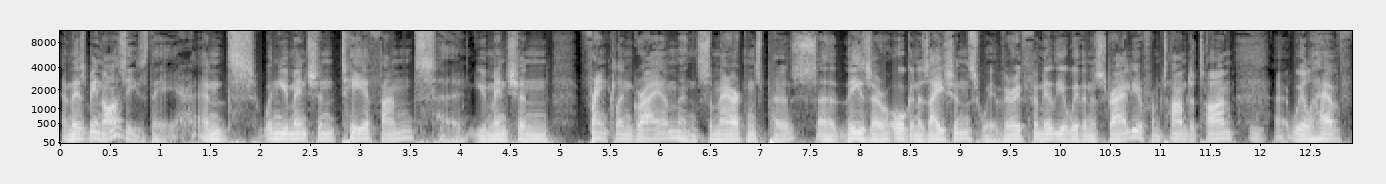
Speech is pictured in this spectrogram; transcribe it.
and there's been Aussies there. And when you mention Tearfund, uh, you mention Franklin Graham and Samaritan's Purse. Uh, these are organisations we're very familiar with in Australia. From time to time, mm. uh, we'll have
